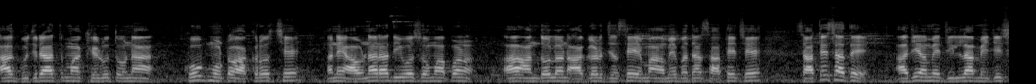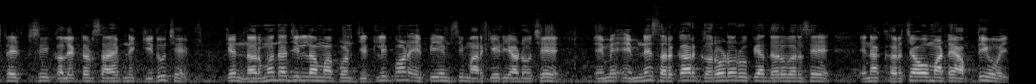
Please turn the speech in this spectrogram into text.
આ ગુજરાતમાં ખેડૂતોના ખૂબ મોટો આક્રોશ છે અને આવનારા દિવસોમાં પણ આ આંદોલન આગળ જશે, એમાં અમે બધા સાથે છે. સાથે સાથે આજે અમે જિલ્લા મેજિસ્ટ્રેટ શ્રી કલેક્ટર સાહેબને કીધું છે કે નર્મદા જિલ્લામાં પણ જેટલી પણ એપીએમસી માર્કેટ યાર્ડો છે, એમે, એમને સરકાર કરોડો રૂપિયા દર વર્ષે એના ખર્ચાઓ માટે આપતી હોય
